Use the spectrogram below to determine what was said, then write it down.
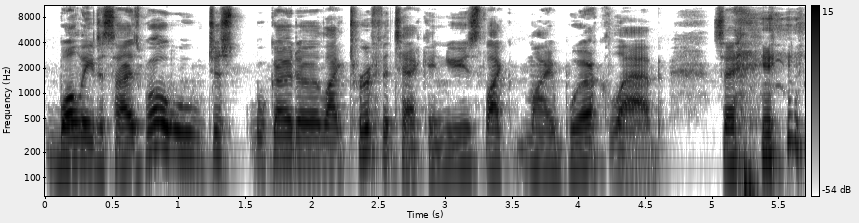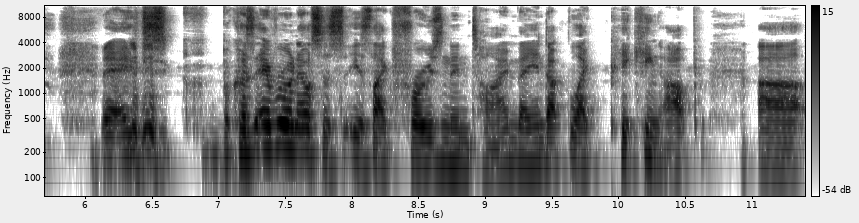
Wally decides, well, we'll just we'll go to like Terrifitech and use like my work lab. So it's because everyone else is, is like frozen in time. They end up like picking up uh,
